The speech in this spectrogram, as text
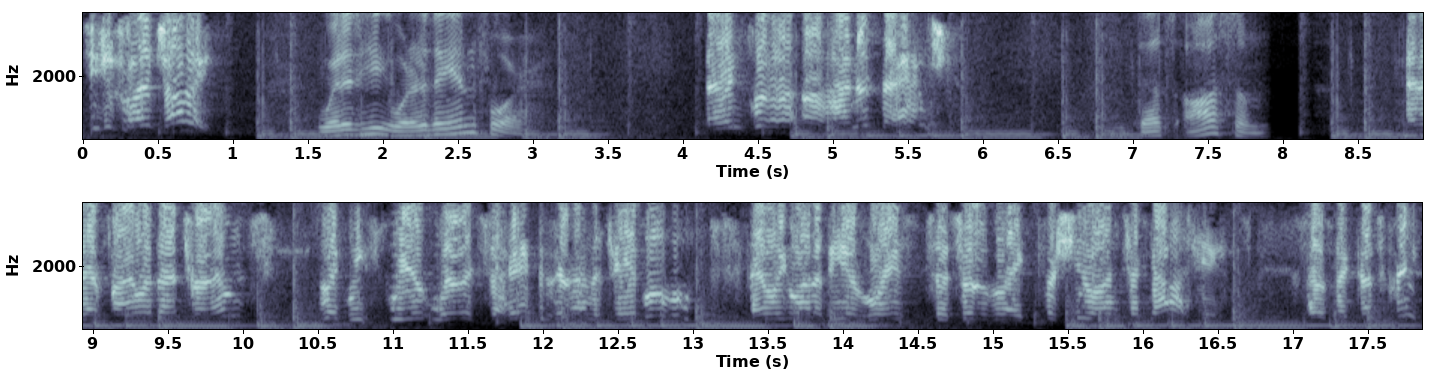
He just wanted to tell me. What did he? What are they in for? They're in for uh, a hundred grand. That's awesome. And they're fine with that terms. Like we we're, we're excited because they're on the table, and we want to be a voice to sort of like push you on technology. I was like, that's great.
